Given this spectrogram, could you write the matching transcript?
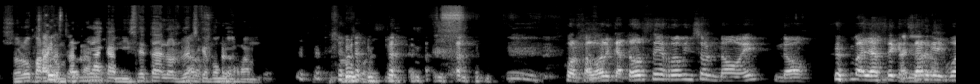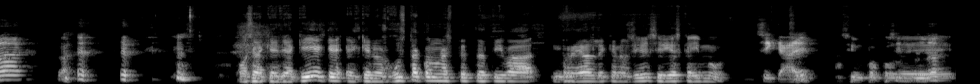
Solo para comprarme la camiseta de los Bears Claro. que ponga Rambo. Por favor, el 14, Robinson, no, ¿eh? No. Váyase que Dario salga Ramos. igual. O sea que de aquí el que, el que nos gusta con una expectativa real de que nos llegue sería Sky Moore. Si cae. Así un poco de.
